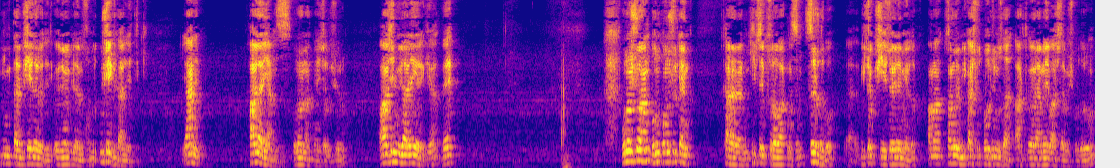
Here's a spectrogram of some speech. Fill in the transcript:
Bir miktar bir şeyler ödedik. Ödeme planı sunduk. Bu şekilde hallettik. Yani hala yalnızız. Bunu anlatmaya çalışıyorum. Acil müdahale gerekiyor ve buna şu an bunu konuşurken karar verdim. Kimse kusura bakmasın. Sırdı bu. Birçok kişiye söylemiyorduk. Ama sanırım birkaç futbolcumuz da artık öğrenmeye başlamış bu durumu.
